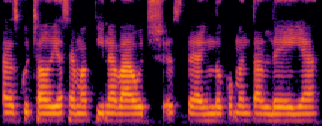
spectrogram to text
han escuchado, ella se llama Pina Bauch, este, hay un documental de ella,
